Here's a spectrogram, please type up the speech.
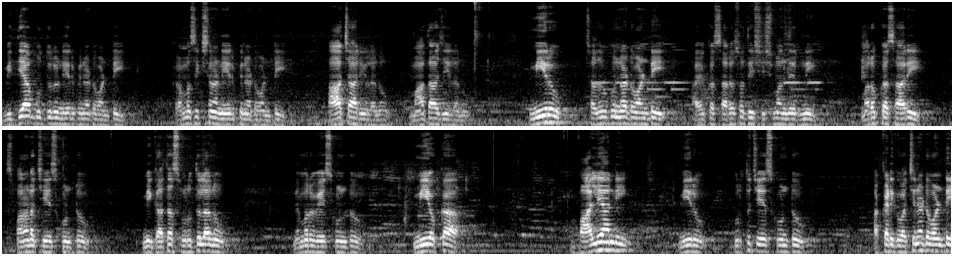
విద్యాబుద్ధులు నేర్పినటువంటి క్రమశిక్షణ నేర్పినటువంటి ఆచార్యులను మాతాజీలను మీరు చదువుకున్నటువంటి ఆ యొక్క సరస్వతి శిశు మందిర్ని మరొక్కసారి స్మరణ చేసుకుంటూ మీ గత స్మృతులను నెమరు వేసుకుంటూ మీ యొక్క బాల్యాన్ని మీరు గుర్తు చేసుకుంటూ అక్కడికి వచ్చినటువంటి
